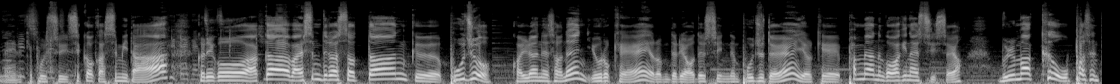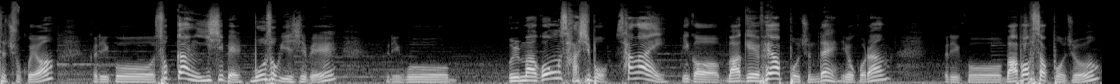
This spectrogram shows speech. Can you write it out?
네, 이렇게 볼 수 있을 것 같습니다. 그리고 아까 말씀드렸었던 그 보주 관련해서는 이렇게 여러분들이 얻을 수 있는 보주들 이렇게 판매하는 거 확인할 수 있어요. 물마크 5% 주고요. 그리고 속강 20일, 모속 20일, 그리고 물마공 45 상하이. 이거 마계 회합 보조인데 요거랑. 그리고 마법석 보조.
